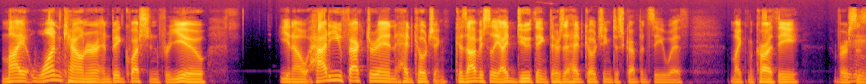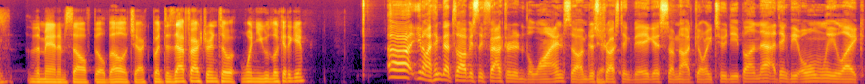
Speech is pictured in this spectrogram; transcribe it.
My one counter and big question for you you know, how do you factor in head coaching? Because obviously, I do think there's a head coaching discrepancy with Mike McCarthy versus mm-hmm. The man himself, Bill Belichick. But does that factor into when you look at a game? Uh, you know, I think that's obviously factored into the line. So I'm just yeah. trusting Vegas. So I'm not going too deep on that. I think the only like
